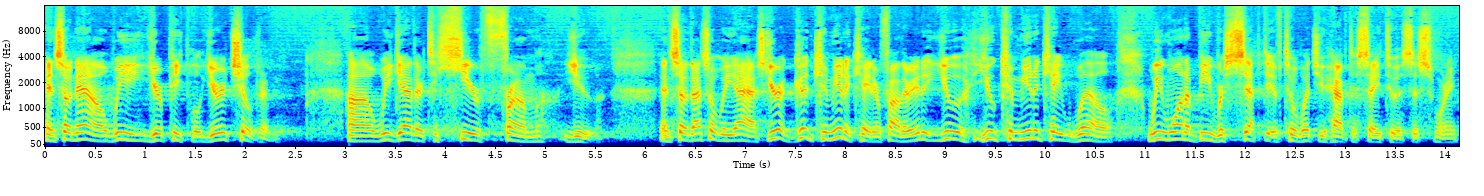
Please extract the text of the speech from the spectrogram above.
And so now we, your people, your children, uh, we gather to hear from you. And so that's what we ask. You're a good communicator, Father. It, you, you communicate well. We want to be receptive to what you have to say to us this morning.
